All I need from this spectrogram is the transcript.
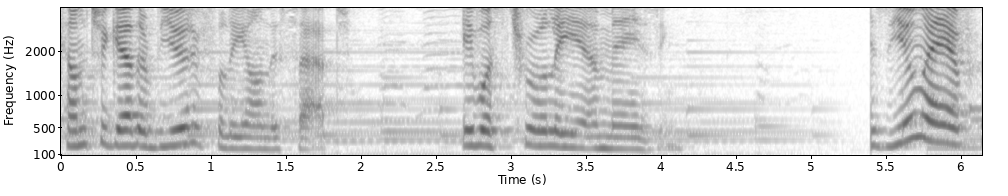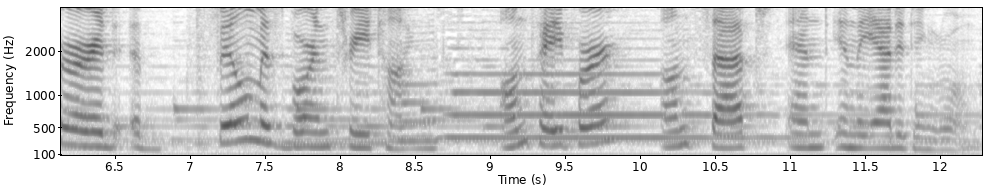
come together beautifully on the set. It was truly amazing. As you may have heard, a film is born three times on paper, on set, and in the editing room.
